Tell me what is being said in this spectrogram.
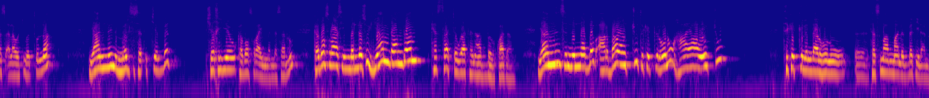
መሰላዎች መጡና ያንን መልስ ሰጥቼበት ሸክየው ከበስራ ይመለሳሉ። ከበስራ ሲመለሱ እያንዳንዷን ከሳቸው ጋር ተናበብኳት አሉ። ያንን ስንናበብ አርባዎቹ ትክክል ሆነው ሀያዎቹ ትክክል እንዳልሆኑ ተስማማንበት ይላሉ።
